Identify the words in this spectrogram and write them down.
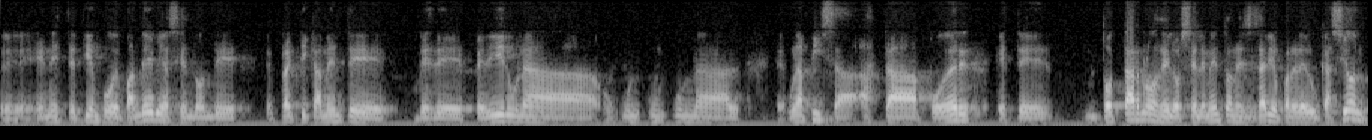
eh, en este tiempo de pandemias en donde eh, prácticamente desde pedir una pizza, hasta poder este, dotarnos de los elementos necesarios para la educación,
